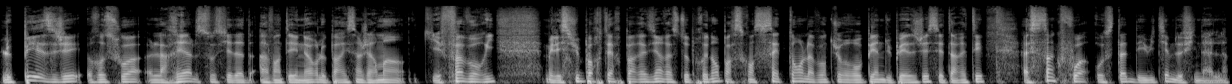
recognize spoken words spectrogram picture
Le PSG reçoit la Real Sociedad à 21h. Le Paris Saint-Germain qui est favori. Mais les supporters parisiens restent prudents parce qu'en en sept ans, l'aventure européenne du PSG s'est arrêtée à cinq fois au stade des huitièmes de finale.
